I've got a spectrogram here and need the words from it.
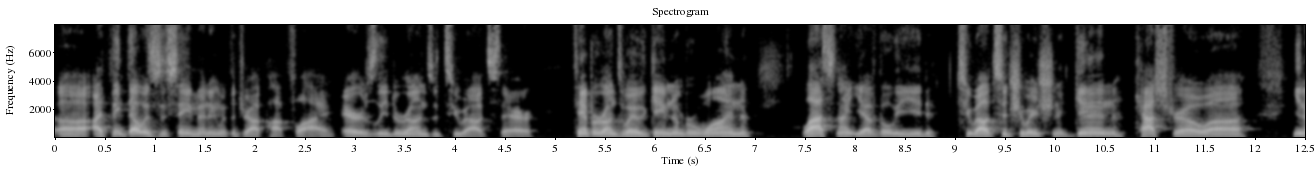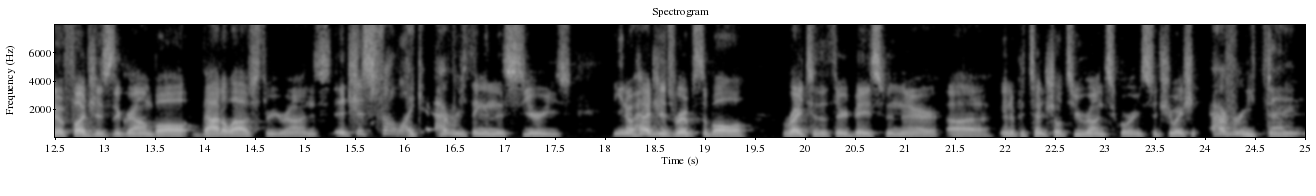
Uh, I think that was the same inning with the drop pop fly. Errors lead to runs with two outs there. Tampa runs away with game number one. Last night, you have the lead, two out situation again. Castro, uh, you know, fudges the ground ball. That allows three runs. It just felt like everything in this series, you know, Hedges ropes the ball right to the third baseman there uh, in a potential two run scoring situation. Everything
